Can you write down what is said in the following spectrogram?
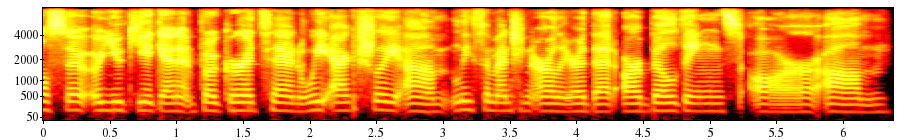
Also Oyuki again at Boca Raton. We actually, um, Lisa mentioned earlier that our buildings are um,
